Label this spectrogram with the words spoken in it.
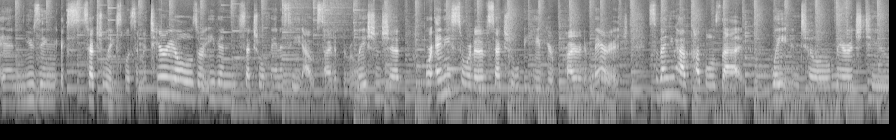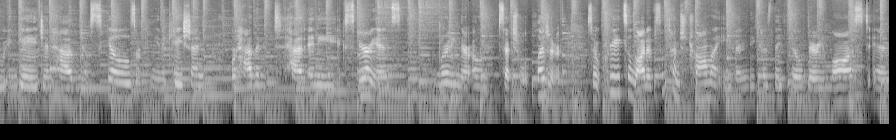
and using ex sexually explicit materials or even sexual fantasy outside of the relationship or any sort of sexual behavior prior to marriage. So then you have couples that wait until marriage to engage and have no skills or communication or haven't had any experience learning their own sexual pleasure. So it creates a lot of sometimes trauma even because they feel very lost and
